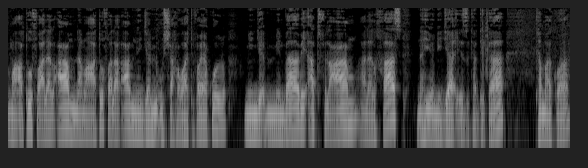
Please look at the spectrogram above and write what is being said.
maatufa ala al-am na maatufa ala al-am ni jamiu shahawat. Fa yakunu min, min babi atf alam ala al-khas na hiyo ni jaiz katika kama kwa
